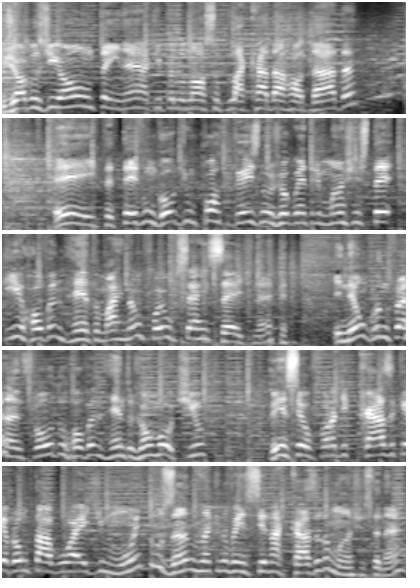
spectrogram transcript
Jogos de ontem, né? Aqui pelo nosso placar da rodada. Eita, teve um gol de um português no jogo entre Manchester e Wolverhampton, mas não foi o CR7, né? E nem o Bruno Fernandes, foi o do Wolverhampton, João Moutinho. Venceu fora de casa, quebrou um tabu aí de muitos anos, né? Que não vencia na casa do Manchester, né?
